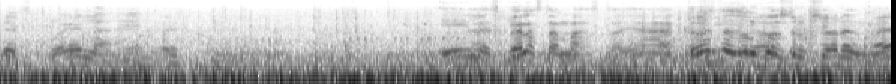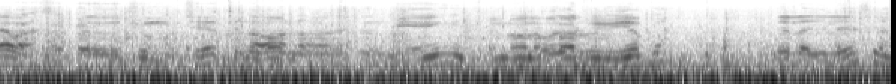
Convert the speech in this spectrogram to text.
De escuela, eh. Y la escuela está más hasta allá. Todas estas son construcciones nuevas. Ah, Pero de hecho un machete. No, no, Bien, él no la par vivía, pues. De la iglesia.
